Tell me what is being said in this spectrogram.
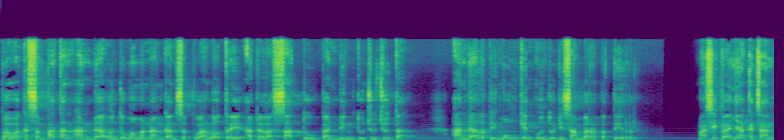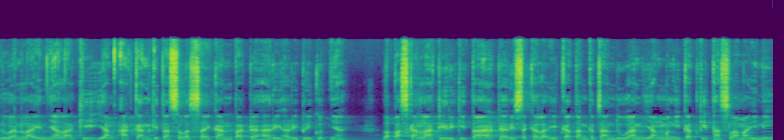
bahwa kesempatan Anda untuk memenangkan sebuah lotre adalah satu banding 7 juta. Anda lebih mungkin untuk disambar petir masih banyak kecanduan lainnya lagi yang akan kita selesaikan pada hari-hari berikutnya. Lepaskanlah diri kita dari segala ikatan kecanduan yang mengikat kita selama ini.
